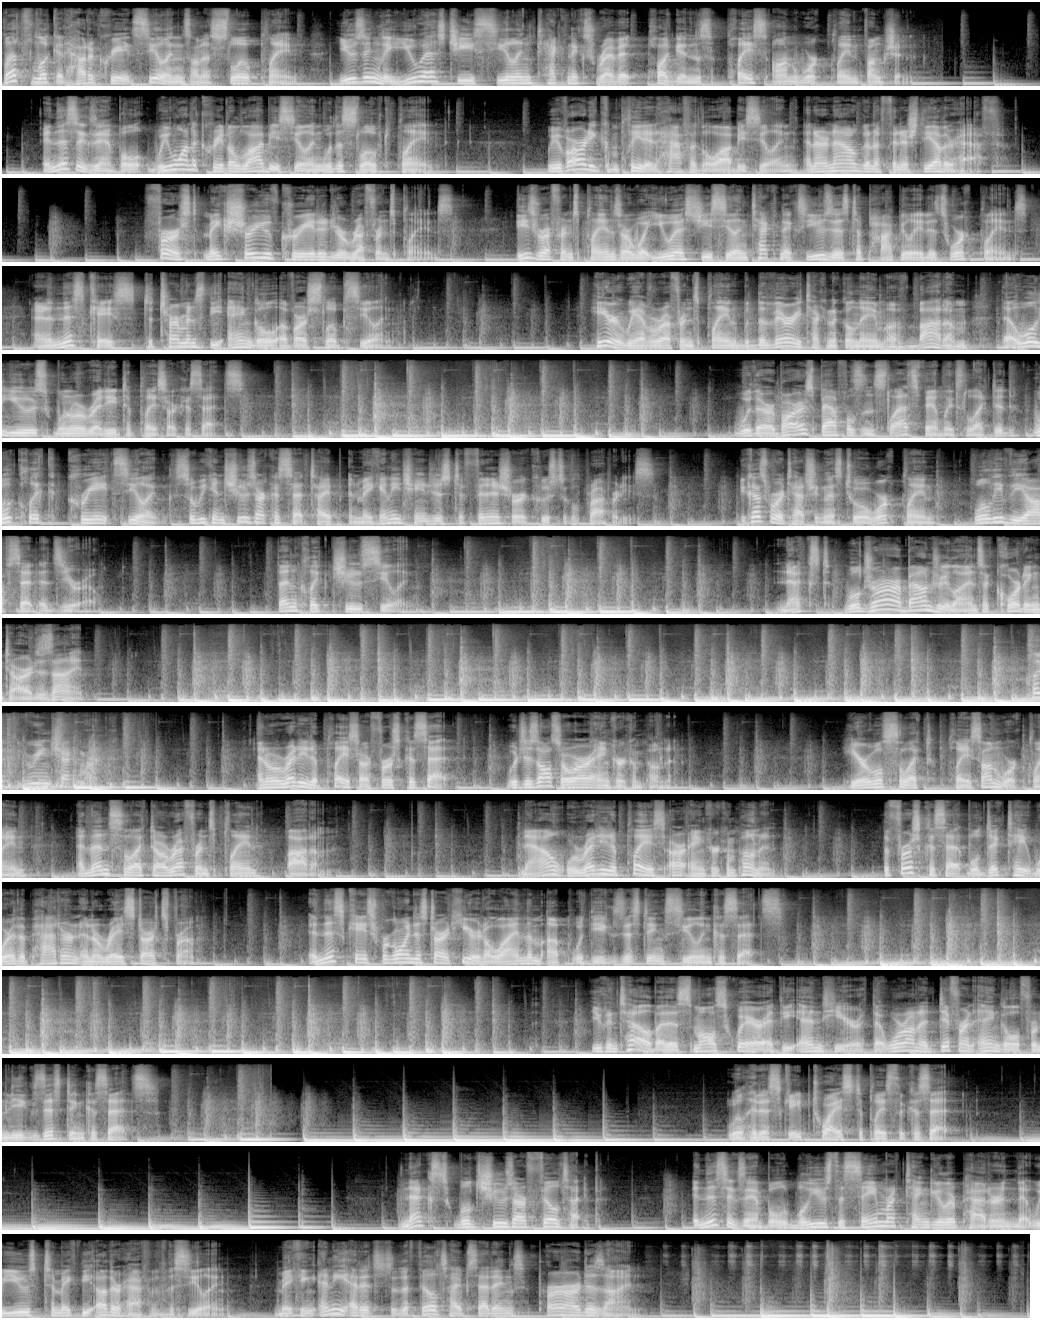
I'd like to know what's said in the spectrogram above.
Let's look at how to create ceilings on a slope plane using the USG Ceiling Technix Revit plugin's Place on Work Plane function. In this example, we want to create a lobby ceiling with a sloped plane. We've already completed half of the lobby ceiling and are now going to finish the other half. First, make sure you've created your reference planes. These reference planes are what USG Ceiling Technix uses to populate its work planes, and in this case, determines the angle of our sloped ceiling. Here we have a reference plane with the very technical name of bottom that we'll use when we're ready to place our cassettes. With our bars, baffles, and slats family selected, we'll click Create Ceiling so we can choose our cassette type and make any changes to finish or acoustical properties. Because we're attaching this to a work plane, we'll leave the offset at zero. Then click Choose Ceiling. Next, we'll draw our boundary lines according to our design. Click the green checkmark. And we're ready to place our first cassette, which is also our anchor component. Here we'll select Place on Work Plane, and then select our reference plane, Bottom. Now we're ready to place our anchor component. The first cassette will dictate where the pattern and array starts from. In this case, we're going to start here to line them up with the existing ceiling cassettes. You can tell by the small square at the end here that we're on a different angle from the existing cassettes. We'll hit escape twice to place the cassette. Next, we'll choose our fill type. In this example, we'll use the same rectangular pattern that we used to make the other half of the ceiling, making any edits to the fill type settings per our design.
